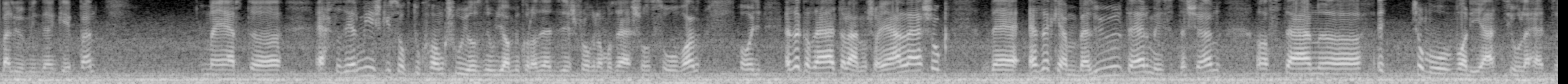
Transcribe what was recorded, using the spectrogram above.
belül mindenképpen, mert ezt azért mi is kiszoktuk hangsúlyozni, ugye, amikor az edzésprogramozásról szó van, hogy ezek az általános ajánlások, de ezeken belül természetesen aztán egy csomó variáció lehet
